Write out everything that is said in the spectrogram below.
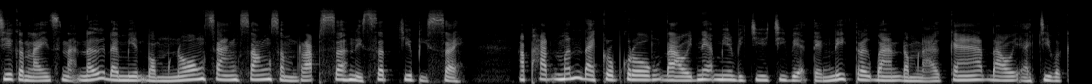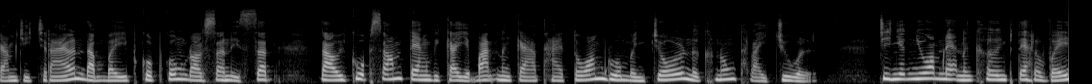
ជាកន្លែងស្នាក់នៅដែលមានបំណងសាងសង់សម្រាប់សិស្សនិស្សិតជាពិសេស Apartment ដែលគ្រប់គ្រងដោយអ្នកមានវិជ្ជាជីវៈទាំងនេះត្រូវបានដំណើរការដោយអាជីវកម្មជាច្រើនដើម្បីផ្គត់ផ្គង់ដល់សិស្សនិស្សិតដោយគួបផ្សំទាំងវិក័យប័ត្រនិងការថែទាំរួមបញ្ចូលនៅក្នុងថ្លៃជួល។ ជាញឹកញាប់អ្នកនឹងឃើញផ្ទះល្វែង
